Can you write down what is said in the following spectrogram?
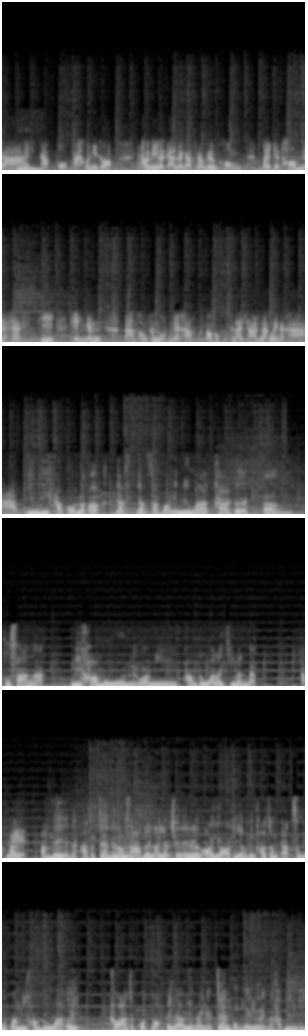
ได้อืมครับผมอะวันนี้ก็เท่านี้แล้วกันนะครับสำหรับเรื่องของใบกระท่อมนะฮะที่เห็นกันตามท้องถนนนะครับ ต้องขอบคุณทนายชาติมากเลยนะครับ ยินดีครับผมแล้วก็อยากอยากฝากบอกนิดนึงว่าถ้าเกิดเอิ่มผู้ฟังอะมีข้อมูลหรือว่ามีความรู้อะไรที่มันแบบอัปเดต อัปเดตเนี่ยอาจจะแจ้งให้เราอืมทราบด้วยนะ อย่างเช่นไอ้เรื่องออยที่ยังเป็นข้อจำกัดสมมติว่ามีความรู้ว่า เอ้ยเขาอาจจะปลดล็อกไปแล้วยังไงเนี่ยแจ้งผมได้เลยนะครับ ยินดี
